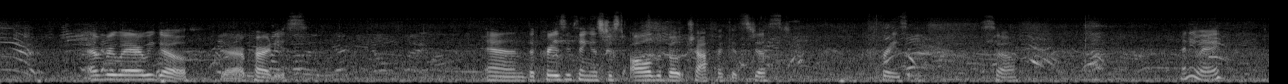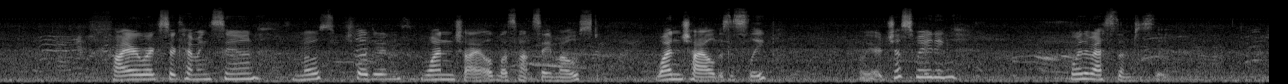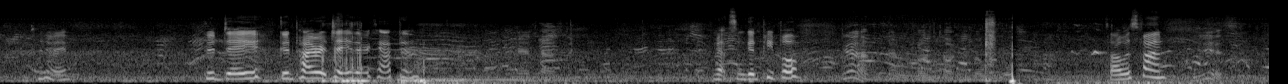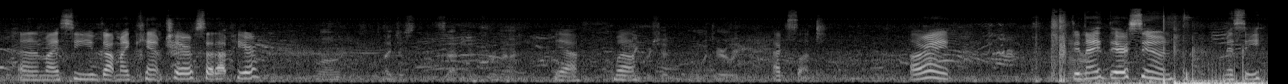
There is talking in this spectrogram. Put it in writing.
everywhere we go, there are parties. And the crazy thing is just all the boat traffic. It's just crazy. So, anyway, fireworks are coming soon. Most children, one child, let's not say most, one child is asleep. We are just waiting for the rest of them to sleep. Anyway, good day, good pirate day there, Captain. Fantastic. Met some good people. Yeah, having fun talking about It's always fun. It is. Um, I see you've got my camp chair set up here. Well, I just sat in it for a minute. Yeah, well, Relinquish it momentarily. excellent. All right. Good night there soon, Missy.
